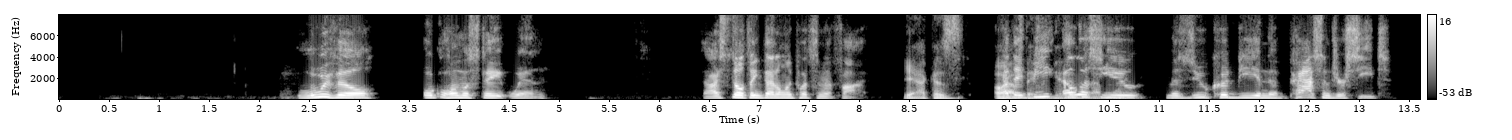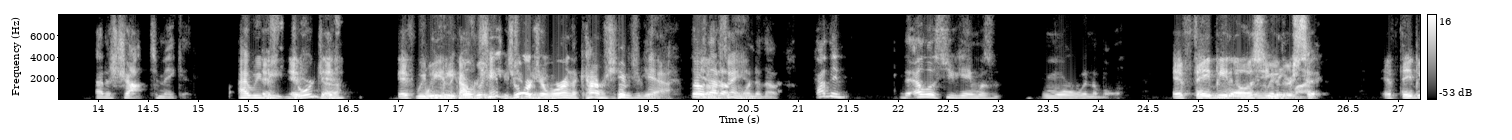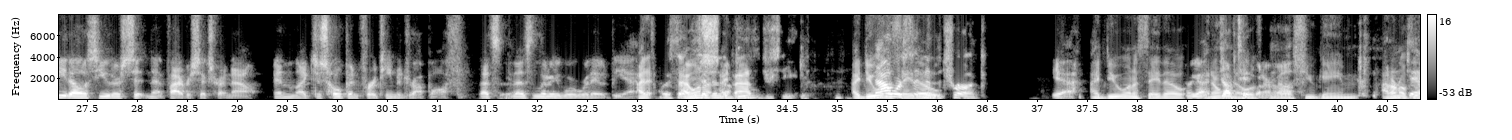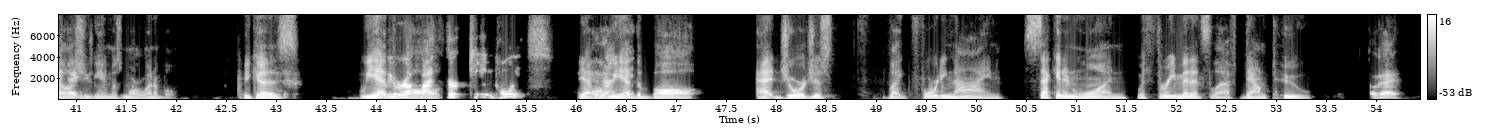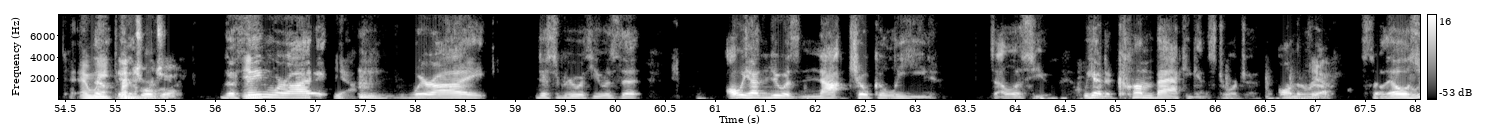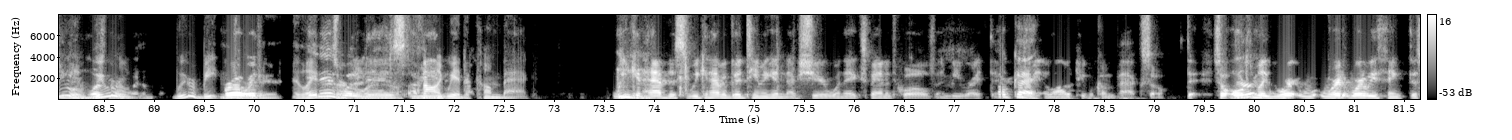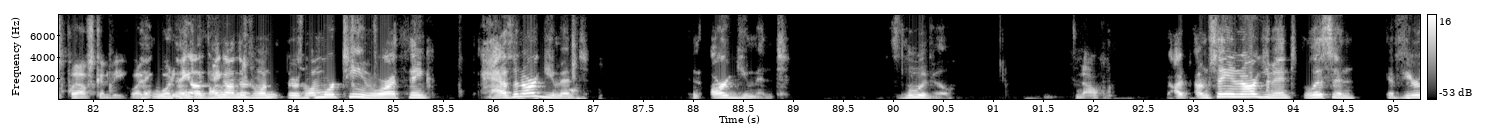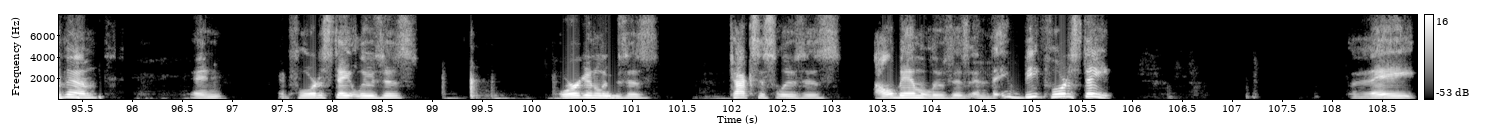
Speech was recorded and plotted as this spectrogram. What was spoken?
Louisville, Oklahoma State win. I still think that only puts them at five. Yeah, because had they State beat LSU, Mizzou could be in the passenger seat at a shot to make it. Had we beat if, Georgia, if, if, if we, we beat, well, we beat Georgia, game. we're in the conference championship game. Yeah, throw that out the window though. How they the LSU game was more winnable. If they beat LSU, they're sit, if they beat LSU, they're sitting at five or six right now, and like just hoping for a team to drop off. That's yeah. that's literally where, where they would be at. I, I want to. I, passenger seat. I do. Now we're say, sitting though, in the trunk. Yeah, I do want to say though, I don't know if the LSU game. I don't know if the LSU game was more winnable because we had we were ball, up by 13 points. Yeah, but we game. had the ball at Georgia's like 49, second and one with three minutes left, down two. Okay, and we in Georgia. The thing in, where I yeah where I disagree with you is that all we had to do was not choke a lead to LSU. We had to come back against Georgia on the road. Yeah. So the LSU we were, game was we were, winnable. We were beating Bro, Georgia. It, it is what it is. It's I mean, not like we had to come back. We can have this. We can have a good team again next year when they expand to twelve and be right there. Okay. I mean, a lot of people come back. So, so ultimately, where where where do we think this playoff's going to be? Like, hang, what? Hang on, hang on. There's one. There's one more team where I think has an argument. An argument. It's Louisville. No. I, I'm saying an argument. Listen, if you're them, and and Florida State loses, Oregon loses, Texas loses, Alabama loses, and they beat Florida State, they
